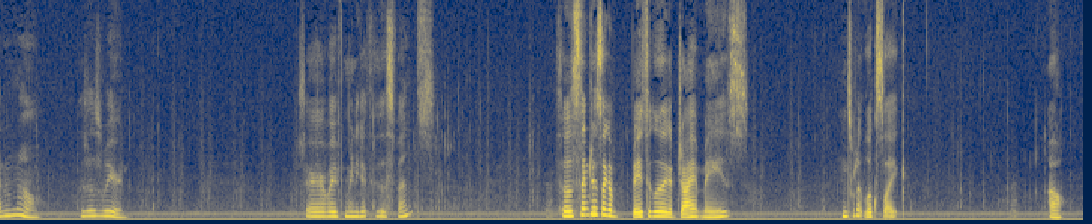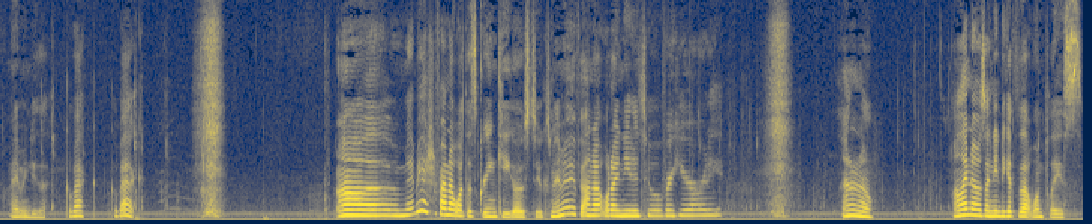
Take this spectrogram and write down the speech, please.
I don't know. This is weird. Is there a way for me to get through this fence? So this thing just like a basically like a giant maze. That's what it looks like. Oh, I didn't mean to do that. Go back. Go back. Uh, maybe I should find out what this green key goes to, because maybe I found out what I needed to over here already. I don't know. All I know is I need to get to that one place,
